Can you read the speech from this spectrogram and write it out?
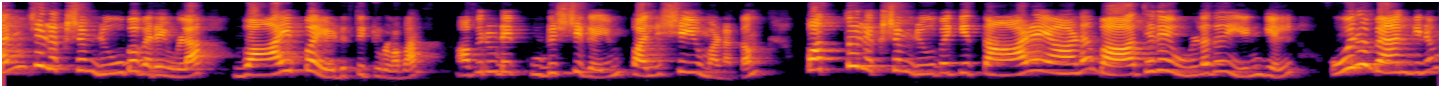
അഞ്ചു ലക്ഷം രൂപ വരെയുള്ള വായ്പ എടുത്തിട്ടുള്ളവർ അവരുടെ കുടിശ്ശികയും പലിശയും അടക്കം പത്തു ലക്ഷം രൂപയ്ക്ക് താഴെയാണ് ബാധ്യതയുള്ളത് എങ്കിൽ ഒരു ബാങ്കിനും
